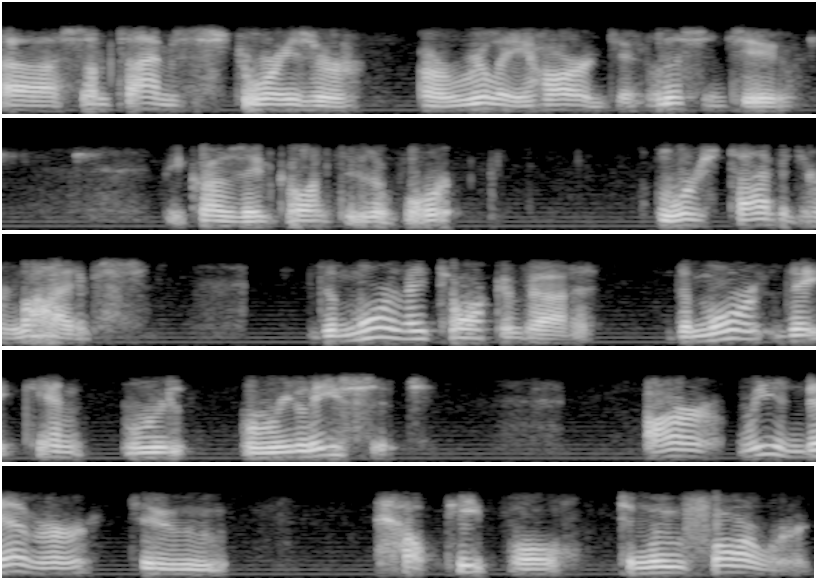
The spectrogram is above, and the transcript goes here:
uh, sometimes stories are, are really hard to listen to because they've gone through the wor- worst time in their lives. The more they talk about it, the more they can re- release it. Our we endeavor to help people to move forward,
